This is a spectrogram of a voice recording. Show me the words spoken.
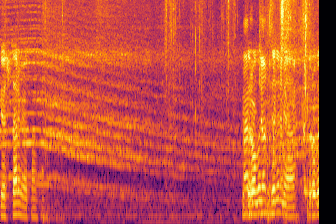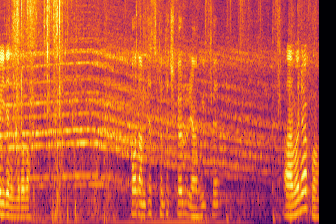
Göstermiyor kanka. Bir Her drop'a gidelim ya. Drop'a gidelim drop'a. Bu adam bize sıkıntı çıkarır ya bu itme. Armor yok mu?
